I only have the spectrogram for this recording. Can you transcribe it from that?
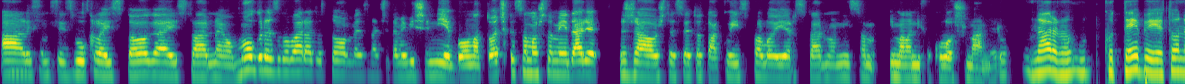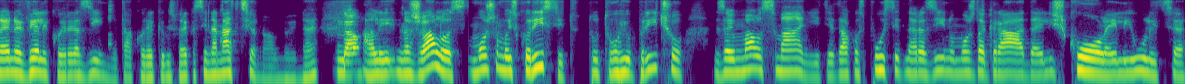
ali sam se izvukla iz toga i stvarno evo, mogu razgovarati o tome, znači da mi više nije bolna točka, samo što mi je dalje žao što je sve to tako ispalo jer stvarno nisam imala nikakvu lošu namjeru. Naravno, kod tebe je to na jednoj velikoj razini, tako rekli bismo, rekli si na nacionalnoj, ne? Da. Ali nažalost možemo iskoristiti tu tvoju priču za ju malo smanjiti, tako spustiti na razinu možda grada ili škole ili ulice,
